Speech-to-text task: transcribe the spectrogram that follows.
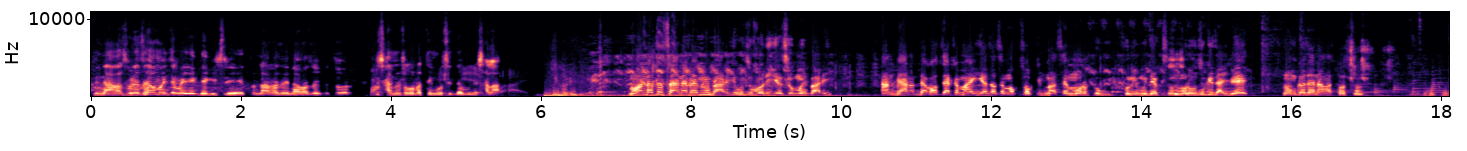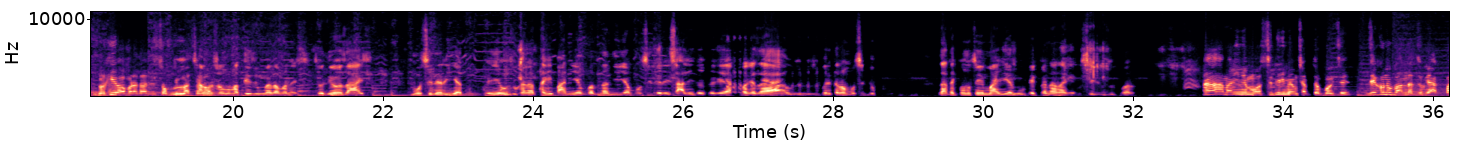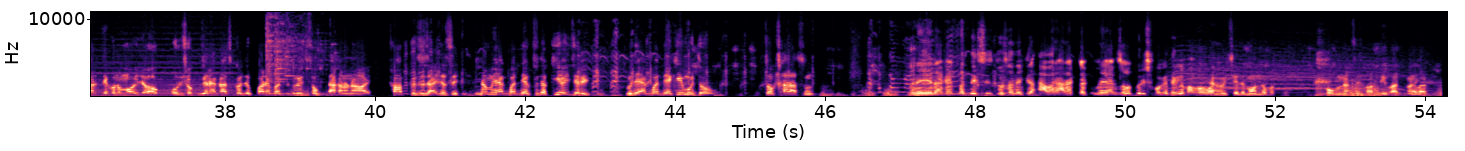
তুই নামাজ পড়ে যাও মাইছে মাইয়ে দেখিস রে। তোর নামাজ ওই নামাজ হইবে তোর। তুই সামনে শুক্রবার তুই মসজিদ যাব না শালা। মনটা তো চায় না ভাই মুই করে গেছো মুই বাড়ি। আর ভ্যানত দেখো একটা আছে মোক চকিত মাছে মোর টুপি ফুলি মুই দেখছ মোর উঁচু কি যাইবে নমকে যায় নামাজ পড়ছুন তোর কি অপরাধ আছে চকিত মাছ সামনে শুক্রবার তুই জুম্মা যাব না যদিও যাইস মসজিদের ইয়ে এই উজুখানা থাকি পানি একবার নিয়ে মসজিদের এই শালি দই পেকে এক পাকে যায়, উজু টুজু করে তারপর মসজিদ ঢুকবো। যাতে কোনো সেই মাইয়ের মুখ দেখবে না লাগে বুঝছিস উজুর পর? হ্যাঁ আমার ইমাম মসজিদের ইমাম সাহেব তো কইছে, যে কোনো বান্দার যুগে একবার যে কোনো মহিলা হোক, পুরুষ হোক জেনা কাজ করে পরে করে যদি চোখ তাকানো না হয় সব কিছু যাই যাচ্ছে না আমি একবার দেখছি তো কি হয়েছে রে? তো একবার দেখি, মুই তো চোখ সারাছুন মানে এর আগে একবার দেখছিস দোষানে ফির আবার আর একটা মানে এক ঝলক করে সুপাকে দেখলে পাবো। হয়েছে এটা বন্ধ করতে। ভোগ না বাদ মানে।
